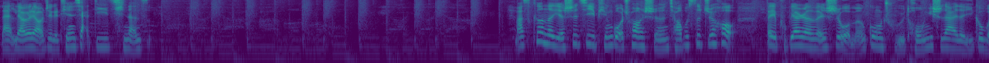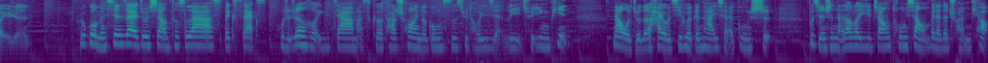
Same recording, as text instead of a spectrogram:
来聊一聊这个天下第一奇男子。马斯克呢，也是继苹果创始人乔布斯之后，被普遍认为是我们共处于同一时代的一个伟人。如果我们现在就像特斯拉、SpaceX 或者任何一家马斯克他创立的公司去投递简历去应聘。那我觉得还有机会跟他一起来共事，不仅是拿到了一张通向未来的船票，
